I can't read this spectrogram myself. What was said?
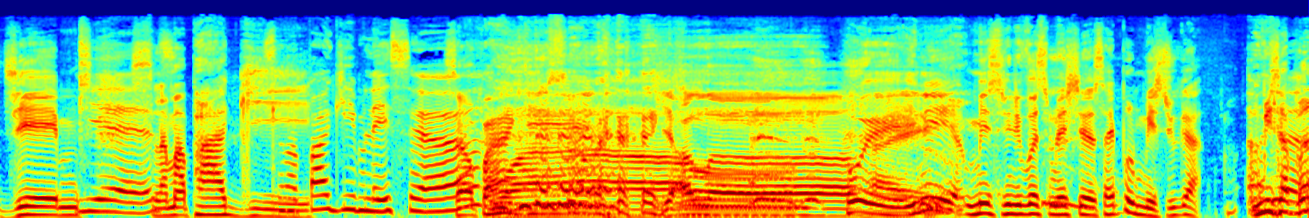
James. Yes. Selamat pagi. Selamat pagi Malaysia. Selamat pagi. Ya Allah. Hui, ini Miss Universe Malaysia. Saya pun Miss juga. Miss ya. apa?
